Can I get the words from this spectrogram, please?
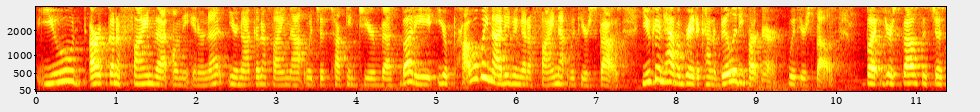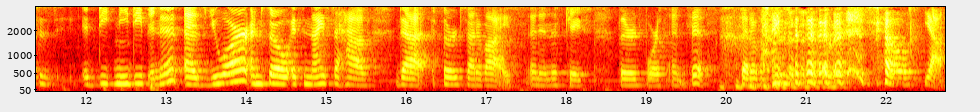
you aren't going to find that on the internet. You're not going to find that with just talking to your best buddy. You're probably not even going to find that with your spouse. You can have a great accountability partner with your spouse, but your spouse is just as deep, knee deep in it as you are. And so it's nice to have that third set of eyes. And in this case, third, fourth, and fifth set of eyes. so, yeah.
